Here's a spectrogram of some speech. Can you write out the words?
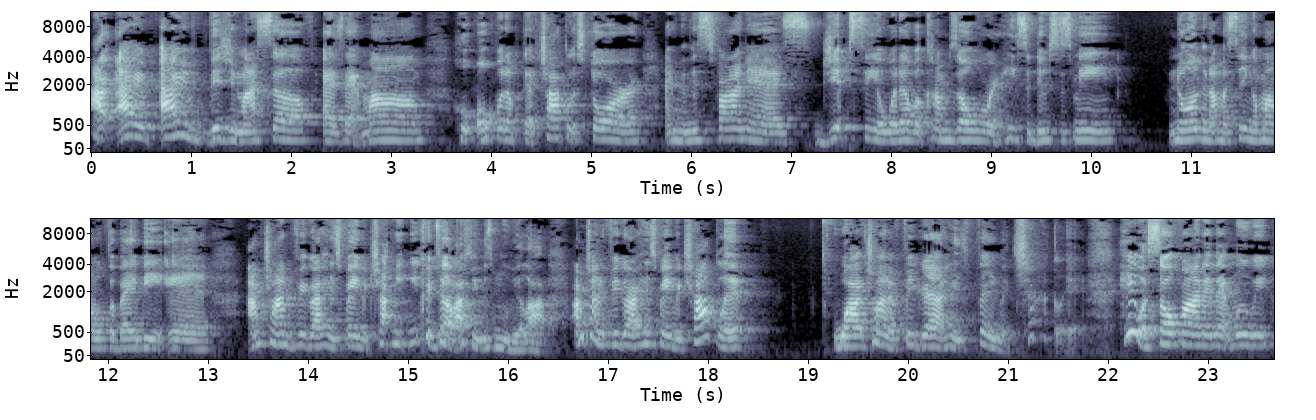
I, I, I envision myself as that mom who opened up that chocolate store and then this fine ass gypsy or whatever comes over and he seduces me, knowing that I'm a single mom with a baby and I'm trying to figure out his favorite chocolate. You can tell I've seen this movie a lot. I'm trying to figure out his favorite chocolate while trying to figure out his favorite chocolate. He was so fine in that movie.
